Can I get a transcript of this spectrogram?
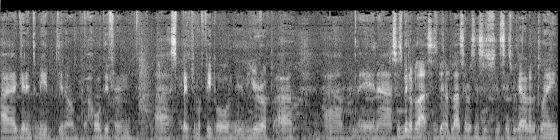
uh, getting to meet you know a whole different uh, spectrum of people in, the, in the Europe. Uh, um, and uh, so it's been a blast. It's been a blast ever since since we got out of the plane,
